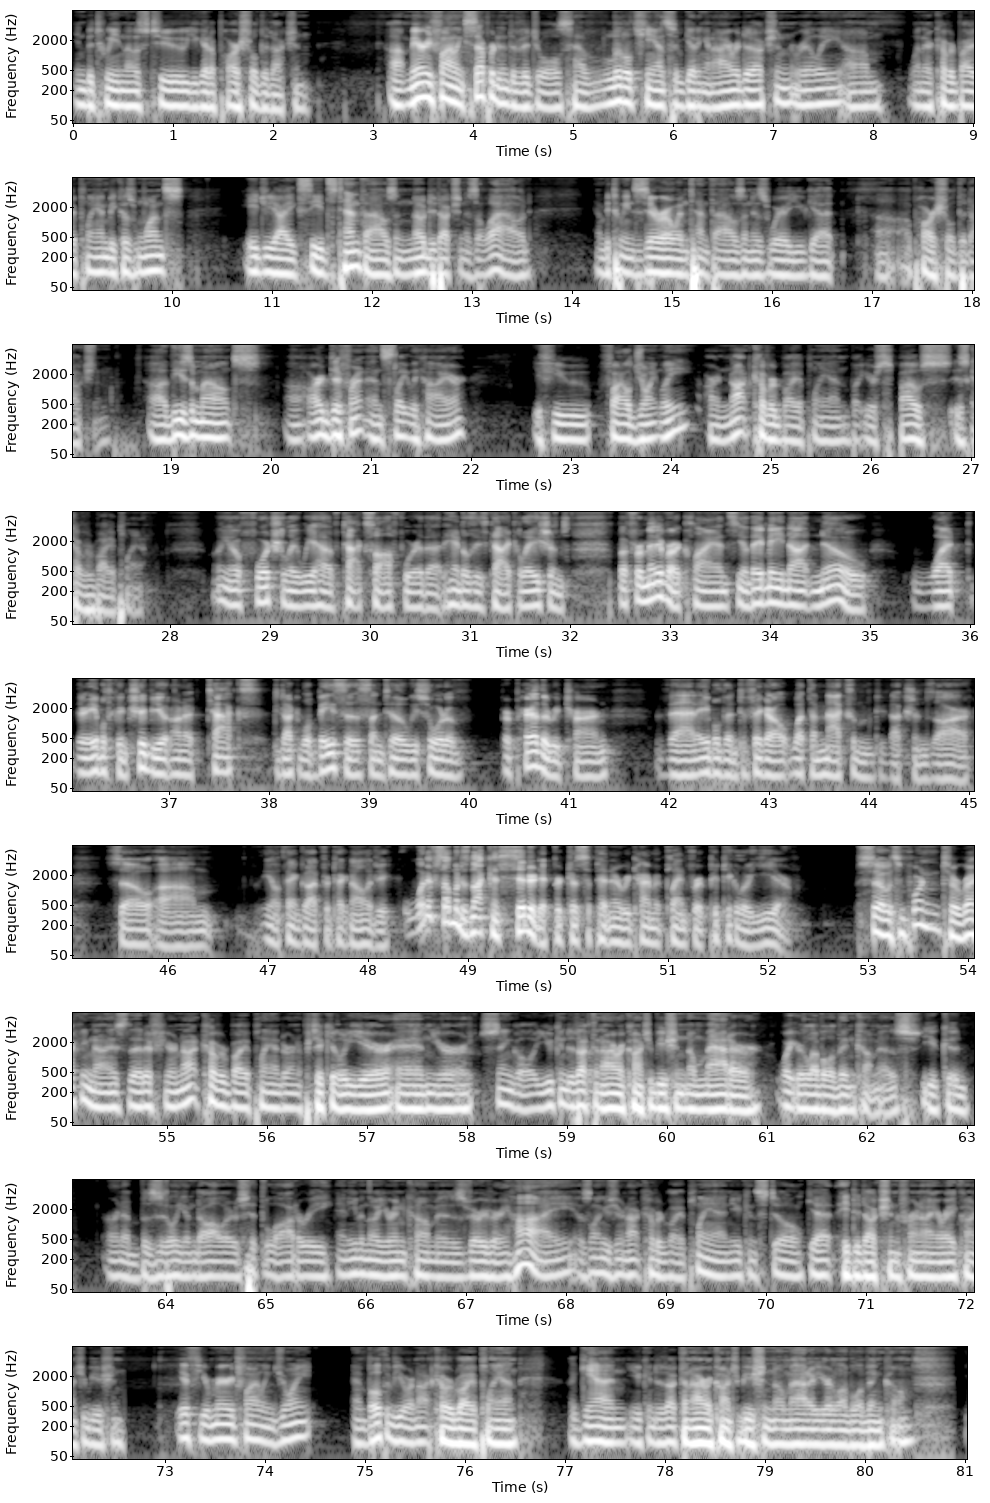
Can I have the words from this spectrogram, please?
In between those two, you get a partial deduction. Uh, married filing separate individuals have little chance of getting an IRA deduction, really, um, when they're covered by a plan, because once AGI exceeds 10,000, no deduction is allowed. And between zero and 10,000 is where you get uh, a partial deduction. Uh, these amounts uh, are different and slightly higher. If you file jointly, are not covered by a plan, but your spouse is covered by a plan Well, you know, fortunately, we have tax software that handles these calculations. But for many of our clients, you know, they may not know what they're able to contribute on a tax deductible basis until we sort of prepare the return, then able then to figure out what the maximum deductions are. So, um, you know, thank God for technology. What if someone is not considered a participant in a retirement plan for a particular year? So it's important to recognize that if you're not covered by a plan during a particular year and you're single, you can deduct an IRA contribution no matter what your level of income is. You could earn a bazillion dollars, hit the lottery, and even though your income is very, very high, as long as you're not covered by a plan, you can still get a deduction for an IRA contribution. If you're married filing joint and both of you are not covered by a plan, again, you can deduct an IRA contribution no matter your level of income.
